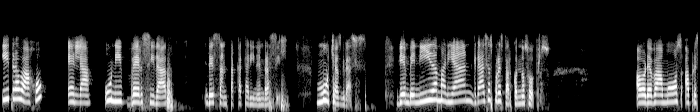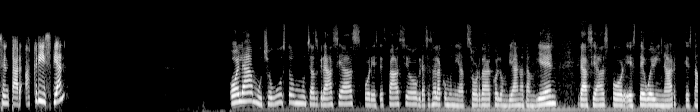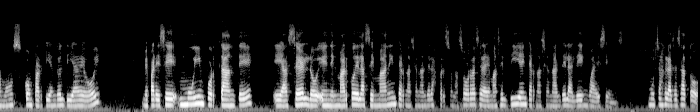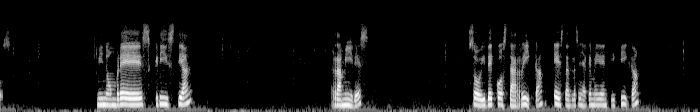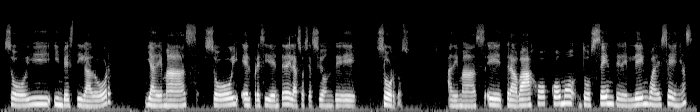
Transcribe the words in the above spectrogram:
y trabajo en la Universidad de Santa Catarina en Brasil. Muchas gracias. Bienvenida, Marianne. Gracias por estar con nosotros. Ahora vamos a presentar a Cristian. Hola, mucho gusto, muchas gracias por este espacio, gracias a la comunidad sorda colombiana también. Gracias por este webinar que estamos compartiendo el día de hoy. Me parece muy importante eh, hacerlo en el marco de la Semana Internacional de las Personas Sordas y además el Día Internacional de la Lengua de Señas. Muchas gracias a todos. Mi nombre es Cristian Ramírez. Soy de Costa Rica. Esta es la señal que me identifica soy investigador y además soy el presidente de la Asociación de Sordos. Además, eh, trabajo como docente de lengua de señas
